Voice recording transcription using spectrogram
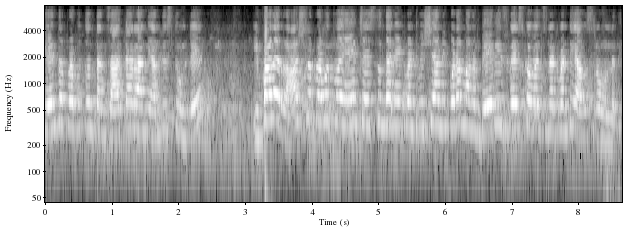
కేంద్ర ప్రభుత్వం తన సహకారాన్ని అందిస్తూ ఉంటే ఇవాళ రాష్ట్ర ప్రభుత్వం ఏం చేస్తుంది అనేటువంటి విషయాన్ని కూడా మనం బేరీజ్ వేసుకోవాల్సినటువంటి అవసరం ఉన్నది.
